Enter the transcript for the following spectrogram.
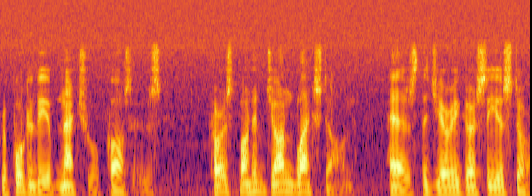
reportedly of natural causes. Correspondent John Blackstone has the Jerry Garcia story.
